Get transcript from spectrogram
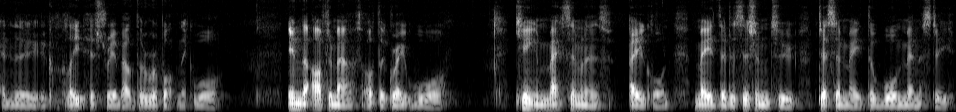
and the complete history about the Robotnik War. In the aftermath of the Great War, King Maximus Acorn made the decision to decimate the war ministry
